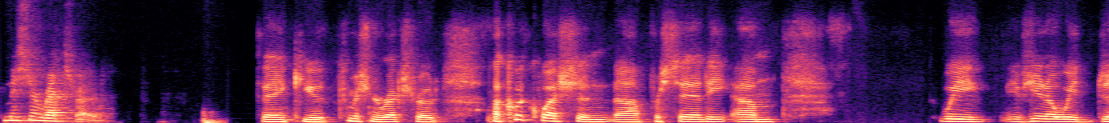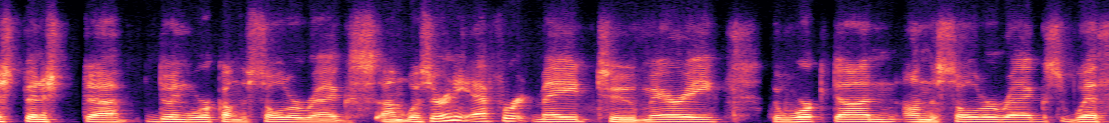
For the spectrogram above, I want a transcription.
Commissioner Rexroad. Thank you, Commissioner Rexroad. A quick question uh, for Sandy. Um, we, if you know, we just finished uh, doing work on the solar regs. Um, was there any effort made to marry the work done on the solar regs with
